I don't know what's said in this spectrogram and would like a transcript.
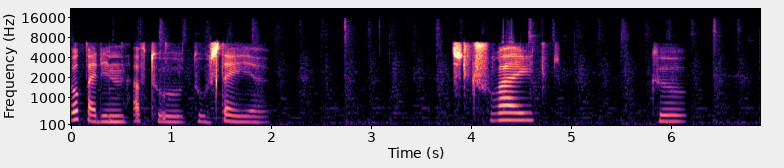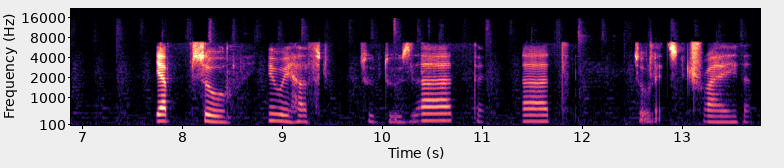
Hope I didn't have to to stay. Uh, let's try to go. Yep. So here we have to do that and that. So let's try that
